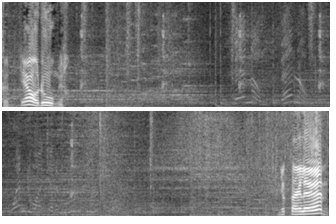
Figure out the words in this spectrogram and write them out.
Cần đeo Doom nhỉ? Nhấc tay lên.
